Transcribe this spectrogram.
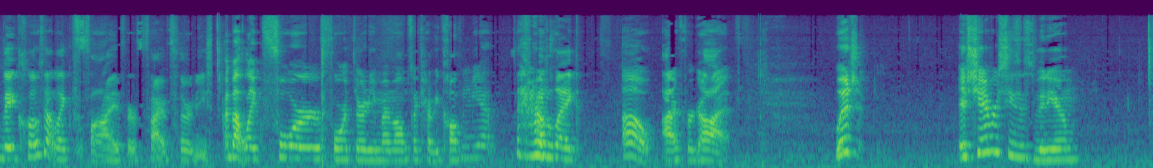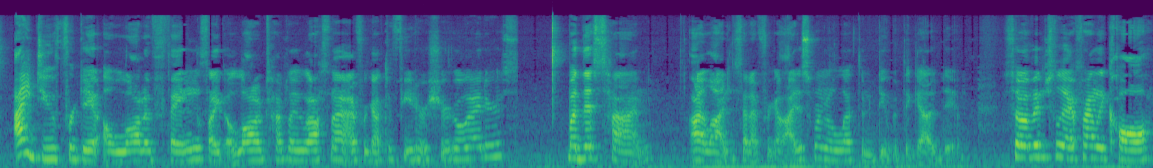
they close at like 5 or 5.30. About like 4, 4.30, my mom's like, have you called them yet? And I was like, oh, I forgot. Which, if she ever sees this video, I do forget a lot of things. Like, a lot of times, like last night, I forgot to feed her sugar gliders. But this time, I lied and said I forgot. I just wanted to let them do what they gotta do. So eventually, I finally call,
